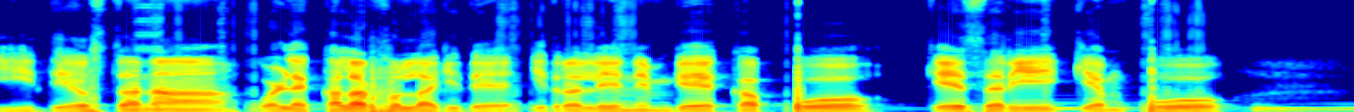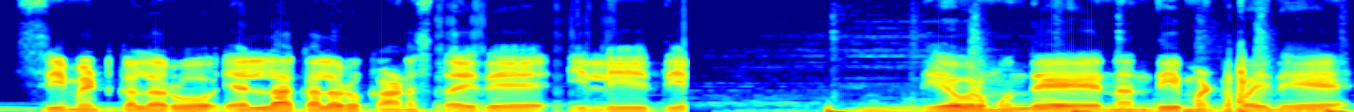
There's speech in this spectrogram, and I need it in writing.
ಈ ದೇವಸ್ಥಾನ ಒಳ್ಳೆ ಕಲರ್ಫುಲ್ ಆಗಿದೆ. ಇದರಲ್ಲಿ ನಿಮಗೆ ಕಪ್ಪು, ಕೇಸರಿ, ಕೆಂಪು ಸಿಮೆಂಟ್ ಕಲರು, ಎಲ್ಲ ಕಲರು ಕಾಣಿಸ್ತಾ ಇದೆ. ಇಲ್ಲಿ ದೇ ದೇವ್ರ ಮುಂದೆ ನಂದಿ ಮಂಟಪ ಇದೆ.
